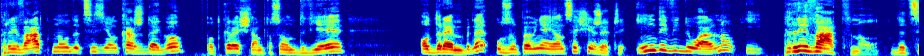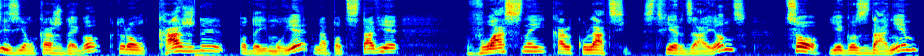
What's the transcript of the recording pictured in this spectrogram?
prywatną decyzją każdego. Podkreślam, to są dwie odrębne, uzupełniające się rzeczy: indywidualną i prywatną decyzją każdego, którą każdy podejmuje na podstawie własnej kalkulacji, stwierdzając, co jego zdaniem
